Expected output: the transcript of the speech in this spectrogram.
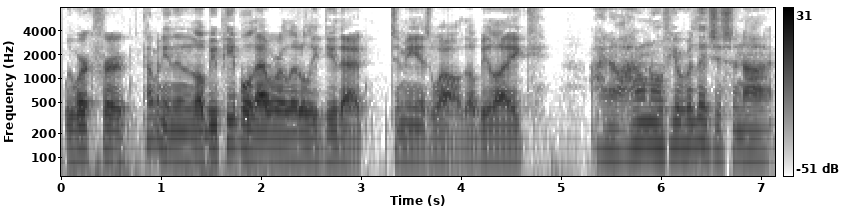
we work for a company, and then there'll be people that will literally do that to me as well. They'll be like, "I know, I don't know if you're religious or not,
